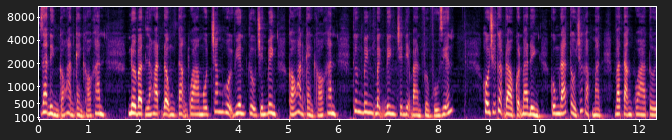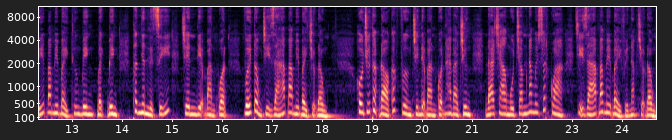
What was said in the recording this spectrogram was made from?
gia đình có hoàn cảnh khó khăn. Nổi bật là hoạt động tặng quà 100 hội viên cựu chiến binh có hoàn cảnh khó khăn, thương binh, bệnh binh trên địa bàn phường Phú Diễn. Hội chữ thập đỏ quận Ba Đình cũng đã tổ chức gặp mặt và tặng quà tới 37 thương binh, bệnh binh, thân nhân liệt sĩ trên địa bàn quận với tổng trị giá 37 triệu đồng. Hội chữ thập đỏ các phường trên địa bàn quận Hai Bà Trưng đã trao 150 xuất quà trị giá 37,5 triệu đồng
